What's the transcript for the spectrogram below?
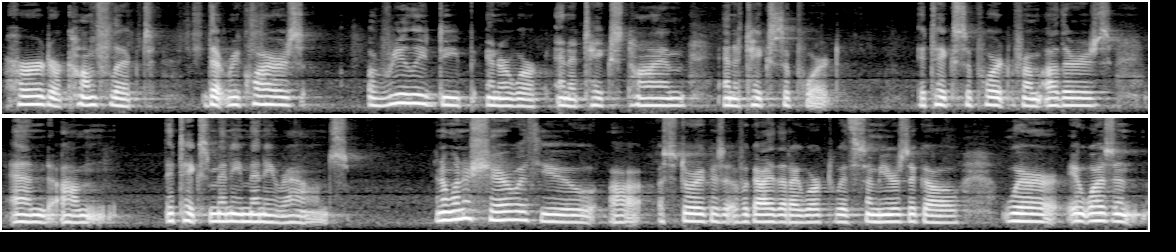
hurt or conflict that requires a really deep inner work, and it takes time and it takes support. It takes support from others, and um, it takes many, many rounds. And I want to share with you uh, a story of a guy that I worked with some years ago where it wasn't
